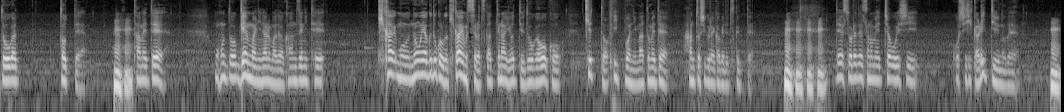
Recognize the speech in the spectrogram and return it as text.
動画撮って貯めてもう本当玄米になるまでは完全に手機械もう農薬どころか機械もすら使ってないよっていう動画をこうキュッと一本にまとめて半年ぐらいかけて作ってでそれでそのめっちゃ美味しいコシヒカリっていうのでうん。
